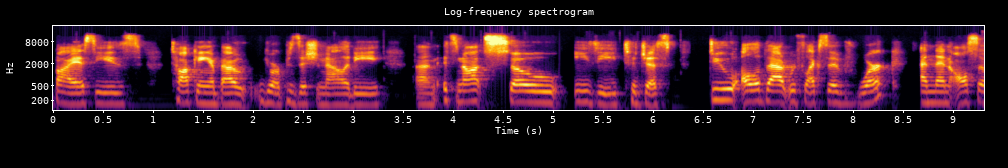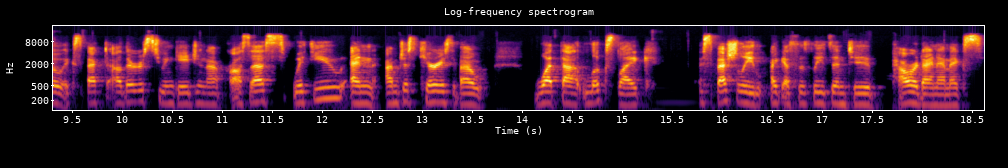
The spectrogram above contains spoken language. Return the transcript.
biases, talking about your positionality. Um, it's not so easy to just do all of that reflexive work and then also expect others to engage in that process with you. And I'm just curious about what that looks like, especially, I guess this leads into power dynamics,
